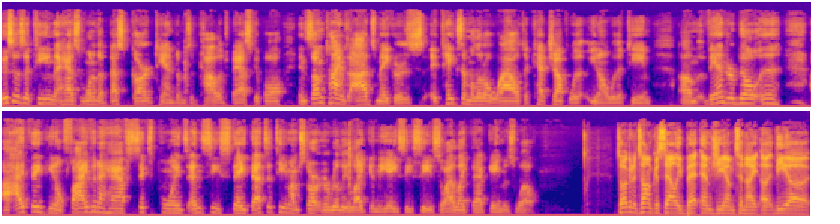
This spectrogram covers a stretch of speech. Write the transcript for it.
This is a team that has one of the best guard tandems in college basketball, and sometimes odds makers it takes them a little while to catch up with you know with a team. Um, Vanderbilt, eh, I think you know five and a half, six points. NC State, that's a team I'm starting to really like in the ACC, so I like that game as well. Talking to Tom Casale, BetMGM tonight. Uh, the uh,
